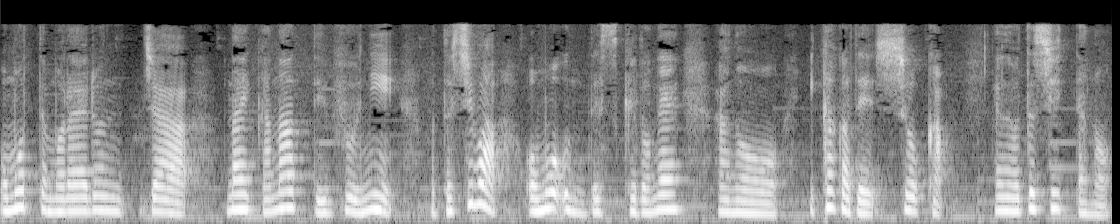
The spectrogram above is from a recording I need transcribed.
思ってもらえるんじゃないかなっていうふうに私は思うんですけどねあのいかがでしょうか。あの私あの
